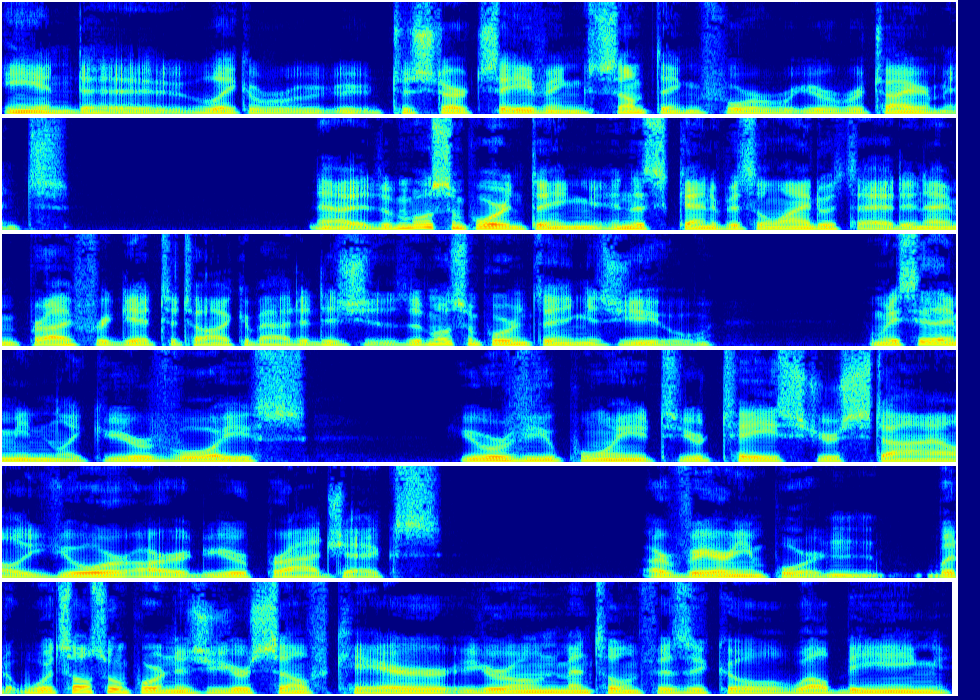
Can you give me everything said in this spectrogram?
and uh, like a, to start saving something for your retirement. Now, the most important thing, and this kind of is aligned with that, and I probably forget to talk about it, is the most important thing is you. And when I say that, I mean like your voice, your viewpoint, your taste, your style, your art, your projects are very important but what's also important is your self care, your own mental and physical well being.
